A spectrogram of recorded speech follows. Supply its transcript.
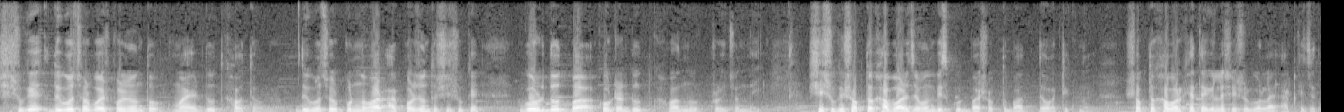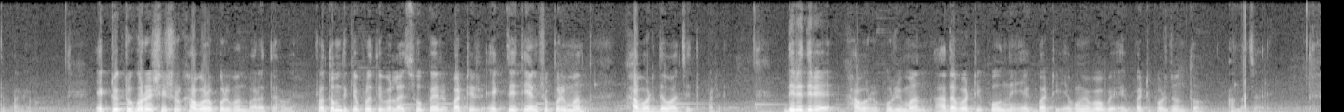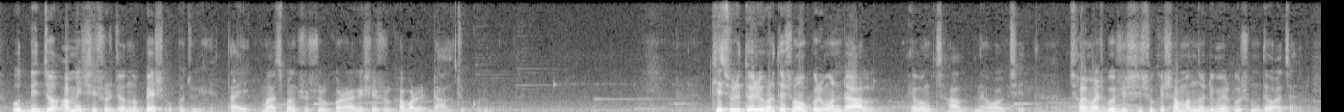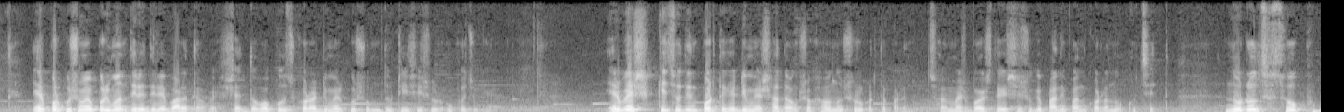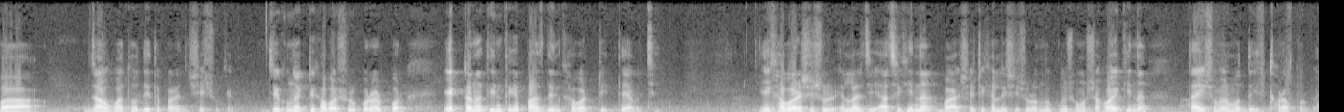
শিশুকে দুই বছর বয়স পর্যন্ত মায়ের দুধ খাওয়াতে হবে। দুই বছর পূর্ণ হওয়ার আগ পর্যন্ত শিশুকে গরুর দুধ বা কৌটার দুধ খাওয়ানোর প্রয়োজন নেই। শিশুকে শক্ত খাবার যেমন বিস্কুট বা শক্ত ভাত দেওয়া ঠিক নয়। শক্ত খাবার খেতে গেলে শিশুর গলায় আটকে যেতে পারে। একটু একটু করে শিশুর খাবারের পরিমাণ বাড়াতে হবে। প্রথম দিকে প্রতিবেলায় স্যুপের বাটির এক তৃতীয়াংশ পরিমাণ খাবার দেওয়া যেতে পারে। ধীরে ধীরে খাবারের পরিমাণ আধা বাটি, পৌনে এক বাটি এবং এভাবে এক বাটি পর্যন্ত আনা যায়। উদ্ভিজ্জ আমিষ শিশুর জন্য বেশ উপযোগী, তাই মাছ মাংস শুরু করার আগে শিশুর খাবারে ডাল যোগ করুন। খিচুড়ি তৈরি করতে সমপরিমাণ ডাল এবং চাল নেওয়া উচিত। ছয় মাস বয়সী শিশুকে সামান্য ডিমের কুসুম দেওয়া যায়। এরপর কুসুমের পরিমাণ ধীরে ধীরে বাড়াতে হবে। সেদ্ধ বা পুজ করা ডিমের কুসুম দুটি শিশুর উপযোগী। এর বেশ কিছুদিন পর থেকে ডিমের সাদা অংশ খাওয়ানো শুরু করতে পারেন। ছয় মাস বয়স থেকে শিশুকে পানি পান করানো উচিত। নুডলস, স্যুপ বা জাউ ভাতও দিতে পারেন শিশুকে। যে কোনো একটি খাবার শুরু করার পর একটানা তিন থেকে পাঁচ দিন খাবারটি দেওয়া উচিত। এই খাবারে শিশুর অ্যালার্জি আছে কিনা বা সেটি খেলে শিশুর অন্য কোনো সমস্যা হয় তা এই সময়ের মধ্যেই ধরা পড়বে।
